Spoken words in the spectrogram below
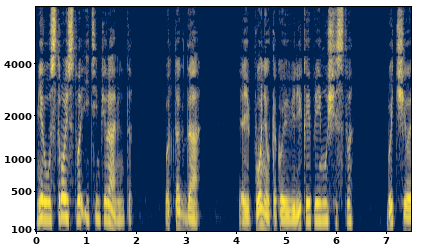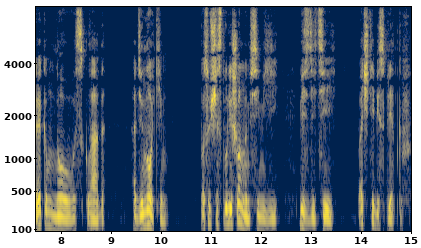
мироустройства и темперамента. Вот тогда я и понял, какое великое преимущество быть человеком нового склада, одиноким, по существу лишенным семьи, без детей, почти без предков.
